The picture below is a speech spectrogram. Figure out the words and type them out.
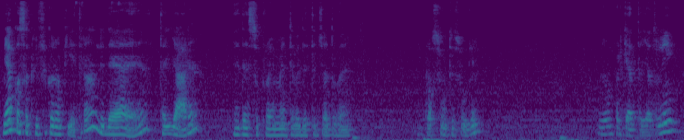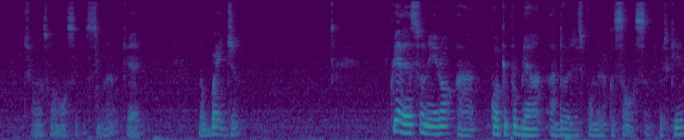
bianco sacrifica una pietra, l'idea è tagliare, e adesso probabilmente vedete già dov'è il prossimo Tesugi. No, perché ha tagliato lì, c'è una sola mossa possibile, che è una wedge Qui adesso Nero ha qualche problema a dover rispondere a questa mossa perché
